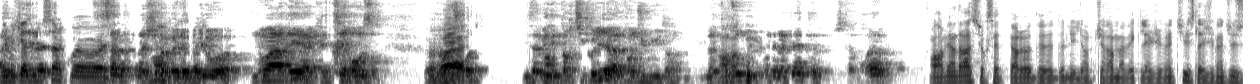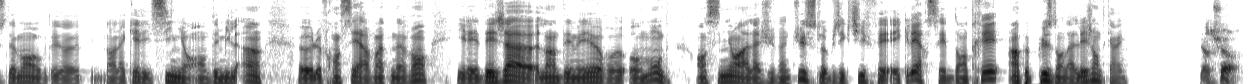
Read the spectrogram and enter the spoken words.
2004-2005, ouais, ouais. Ça, la Juve avait le maillot euh, noir et avec les traits roses. Euh, ouais. Ils avaient des torticolis à la fin du but. Hein. La façon dont ils prenaient la tête, euh, c'était incroyable. On reviendra sur cette période de, Lilian Thuram avec la Juventus. La Juventus, justement, dans laquelle il signe en, 2001. le Français a 29 ans. Il est déjà l'un des meilleurs au monde. En signant à la Juventus, l'objectif est, clair, c'est d'entrer un peu plus dans la légende, Karim. Bien sûr.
